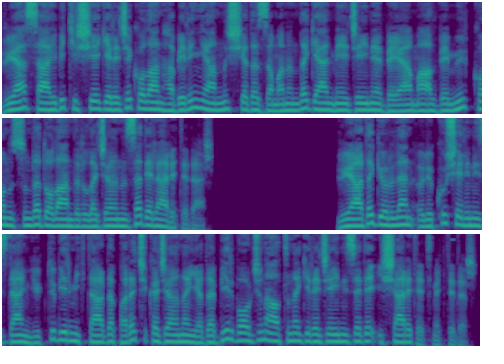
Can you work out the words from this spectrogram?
rüya sahibi kişiye gelecek olan haberin yanlış ya da zamanında gelmeyeceğine veya mal ve mülk konusunda dolandırılacağınıza delalet eder. Rüyada görülen ölü kuş elinizden yüklü bir miktarda para çıkacağına ya da bir borcun altına gireceğinize de işaret etmektedir.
